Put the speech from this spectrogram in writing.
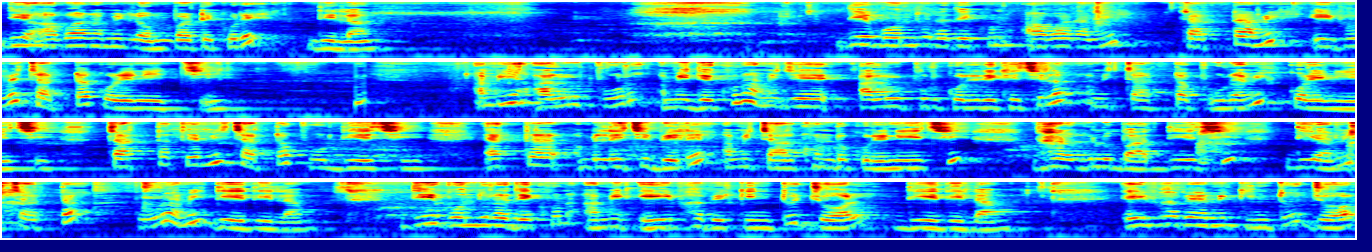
দিয়ে আবার আমি লম্বাটে করে দিলাম। দিয়ে বন্ধুরা দেখুন, আবার আমি চারটা, আমি এইভাবে চারটা করে নিচ্ছি। আমি আলুর পুর, আমি দেখুন, আমি যে আলুর পুর করে রেখেছিলাম, আমি চারটা পুর আমি করে নিয়েছি। চারটাতে আমি চারটা পুর দিয়েছি। একটা লেচি বেলে আমি চার খণ্ড করে নিয়েছি, ধারগুলো বাদ দিয়েছি, দিয়ে আমি চারটা পুর আমি দিয়ে দিলাম। দিয়ে বন্ধুরা দেখুন, আমি এইভাবে কিন্তু জল দিয়ে দিলাম। এইভাবে আমি কিন্তু জল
